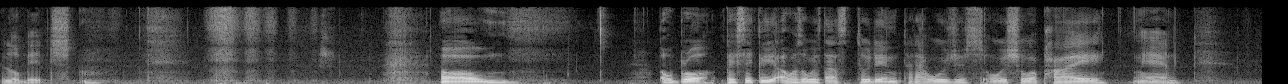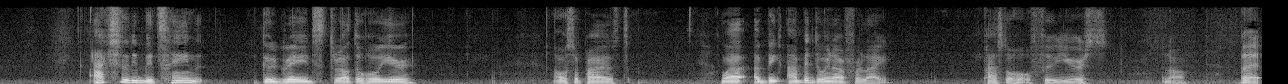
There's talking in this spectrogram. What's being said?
little bitch. um oh bro basically i was always that student that i would just always show up high and actually maintained good grades throughout the whole year. I was surprised. Well i've been i've been doing that for like past the whole few years you know but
